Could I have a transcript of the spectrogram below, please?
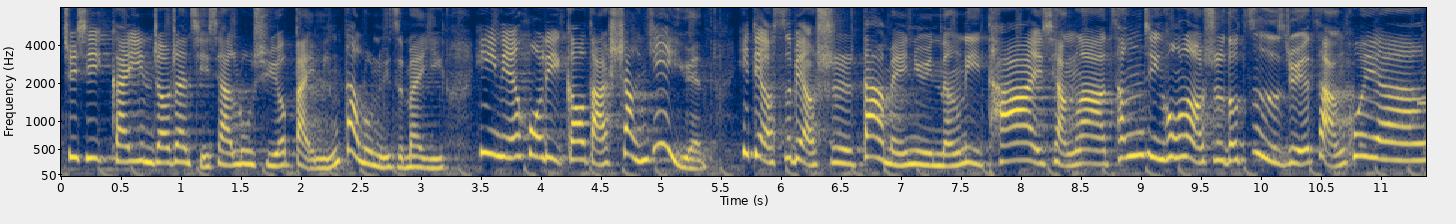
据悉，该应招站旗下陆续有百名大陆女子卖淫，一年获利高达上亿元。一屌丝表示，大美女能力太强了，苍井空老师都自觉惭愧啊。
